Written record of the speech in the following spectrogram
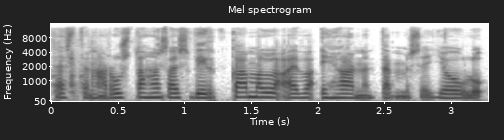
Tästä narustahan saisi virkkaamalla aivan ihan tämmöisen joulu,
